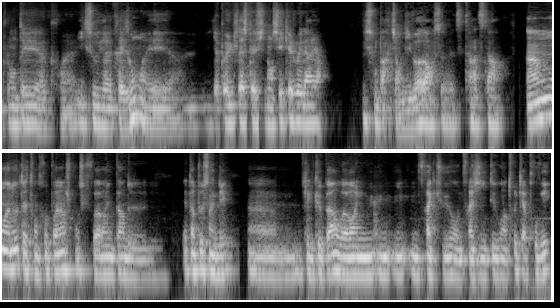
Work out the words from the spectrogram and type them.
planté pour X ou Y raison et il n'y a pas eu que l'aspect financier qui a joué derrière. Ils sont partis en divorce, etc. etc. À un moment ou à un autre, être entrepreneur, je pense qu'il faut avoir une part de, être un peu cinglé. quelque part, va avoir une, une, une fracture, une fragilité ou un truc à prouver.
